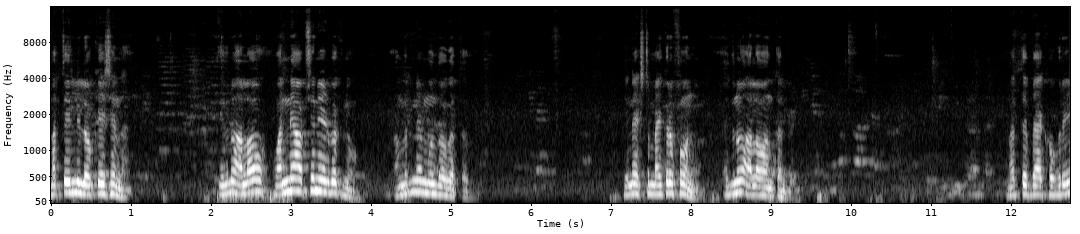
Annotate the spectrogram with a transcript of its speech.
ಮತ್ತೆ ಇಲ್ಲಿ ಲೊಕೇಶನ್ ಇದನ್ನು ಅಲೋ ಒಂದೇ ಆಪ್ಷನ್ ಇಡ್ಬೇಕು ನೀವು. ಅಂದ್ರೆ ಮುಂದೆ ಹೋಗುತ್ತೆ ಅದು. ಈ ನೆಕ್ಸ್ಟ್ ಮೈಕ್ರೋಫೋನ್ ಇದನ್ನು ಅಲೋ ಅಂತನ್ರಿ. ಮತ್ತೆ ಬ್ಯಾಕ್ ಹೋಗ್ರಿ.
